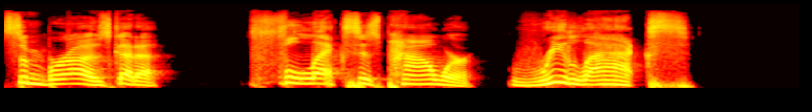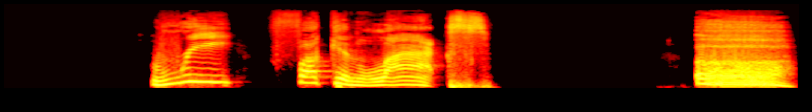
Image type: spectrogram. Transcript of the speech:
Some bra who's got to flex his power. Relax. Re fucking lax. Ugh.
